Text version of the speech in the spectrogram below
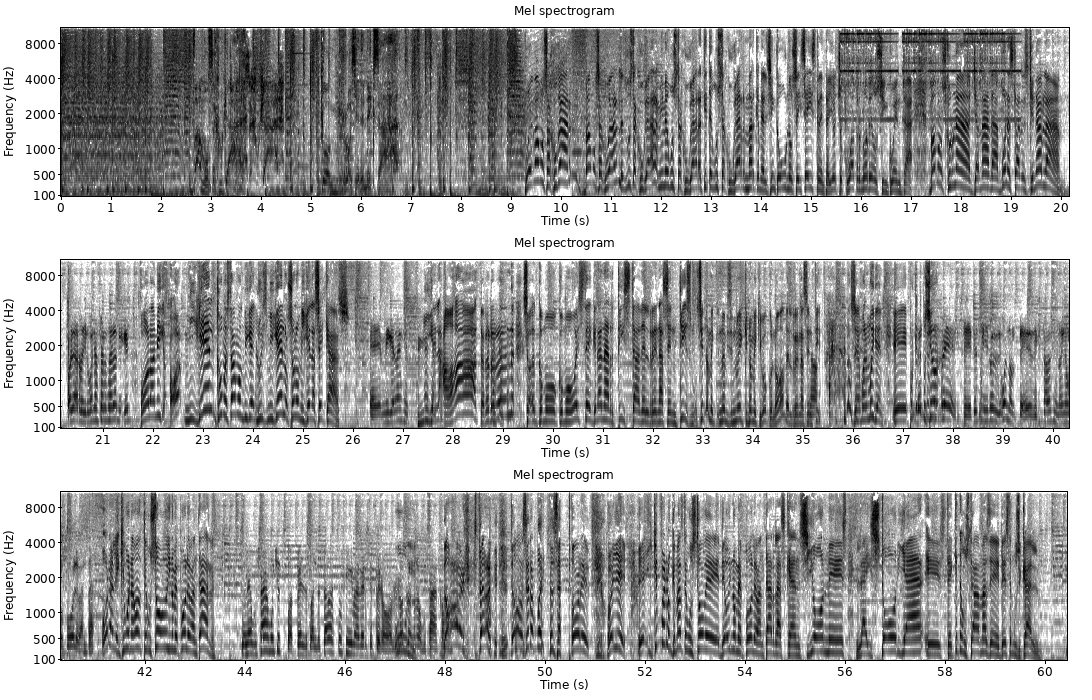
Vamos a jugar. Vamos a jugar. Con Roger en Exa. Pues vamos a jugar, vamos a jugar. ¿Les gusta jugar? A mí me gusta jugar. ¿A ti te gusta jugar? Márcame al 5166-3849 o 50. Vámonos con una llamada. Buenas tardes, ¿quién habla? Hola, Roger. Buenas tardes. Hola, Miguel. Hola, Miguel. Oh, Miguel, ¿cómo estamos, Miguel? ¿Luis Miguel o solo Miguel a secas? Eh, Miguel Ángel. Miguel, ah, como, como este gran artista del renacentismo. Sí, no me, no, no me equivoco, ¿no? Del renacentismo. No. sé, bueno, muy bien. Eh, ¿Por qué te pusieron? Siempre te he seguido desde- bueno, desde que estabas en hoy no me puedo levantar. Órale, qué buena onda. ¿Te gustó hoy? No me puedo levantar. Me gustaba mucho tu papel. Cuando estabas tú sí iba a verte, pero el otro Uy. no me gustaba. ¿Cómo? No, espérame, todos eran buenos actores. Oye, eh, ¿y qué fue lo que más te gustó de, de hoy no me puedo levantar? Las canciones, la historia, este, ¿qué te gustaba más de, de este musical?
